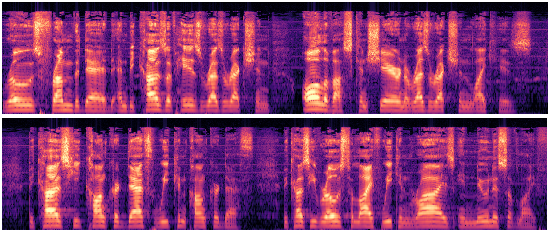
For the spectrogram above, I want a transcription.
rose from the dead, and because of his resurrection, all of us can share in a resurrection like his. Because he conquered death, we can conquer death. Because he rose to life, we can rise in newness of life.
